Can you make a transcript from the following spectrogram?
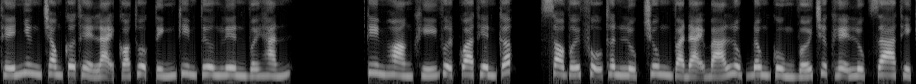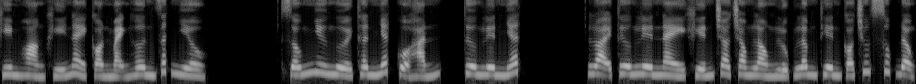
thế nhưng trong cơ thể lại có thuộc tính kim tương liên với hắn. Kim hoàng khí vượt qua thiên cấp, so với phụ thân lục trung và đại bá lục đông cùng với trực hệ lục gia thì kim hoàng khí này còn mạnh hơn rất nhiều. Giống như người thân nhất của hắn, tương liên nhất. Loại tương liên này khiến cho trong lòng lục lâm thiên có chút xúc động,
